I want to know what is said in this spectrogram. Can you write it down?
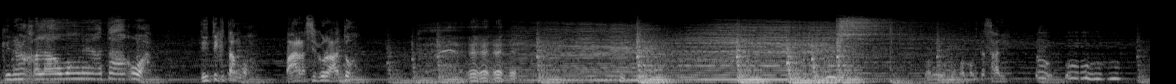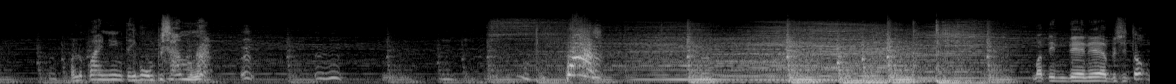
Kinakalawang na yata ako ah. Titikitan ko, para sigurado. Marunong ka magdasal. Ano pa hinihintay mo? Umpisa mo na. Matindi na yung ito.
